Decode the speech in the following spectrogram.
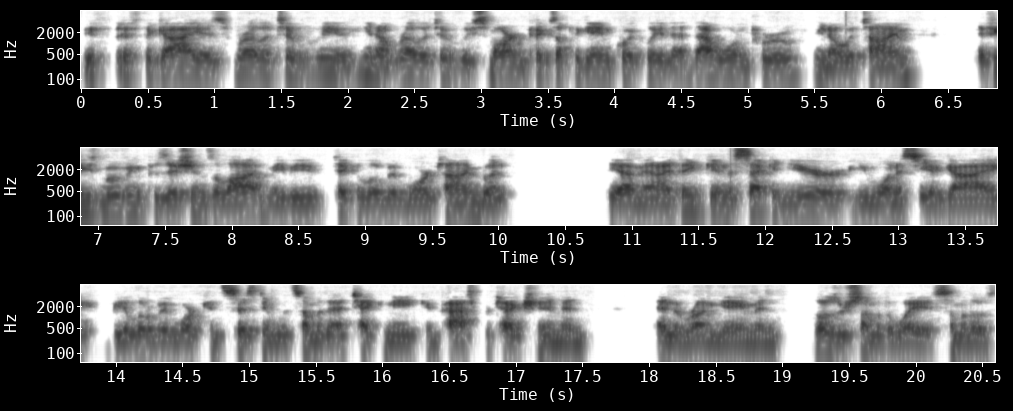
if if the guy is relatively, you know, relatively smart and picks up the game quickly, that that will improve. You know, with time. If he's moving positions a lot, maybe take a little bit more time, but yeah, man, I think in the second year, you want to see a guy be a little bit more consistent with some of that technique and pass protection and, and the run game. And those are some of the ways, some of those,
